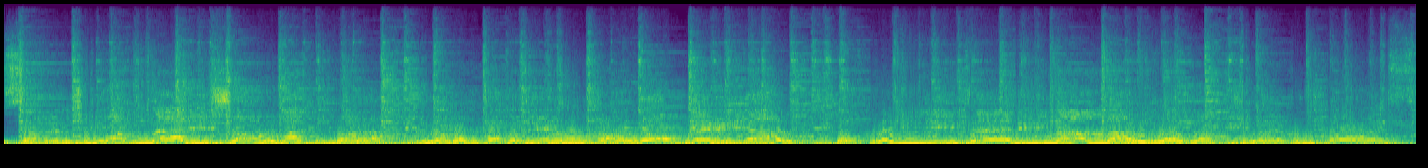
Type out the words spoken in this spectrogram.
Затремтіла в небі чорна хмара, Громом покотив холодний яр, то в країні, де війна народна, про яку колись.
